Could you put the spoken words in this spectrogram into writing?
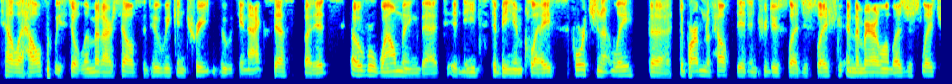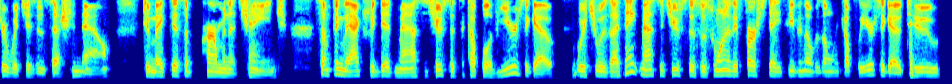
telehealth, we still limit ourselves in who we can treat and who we can access, but it's overwhelming that it needs to be in place. Fortunately, the Department of Health did introduce legislation in the Maryland legislature, which is in session now, to make this a permanent change. Something they actually did Massachusetts a couple of years ago, which was, I think Massachusetts was one of the first states, even though it was only a couple of years ago, to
